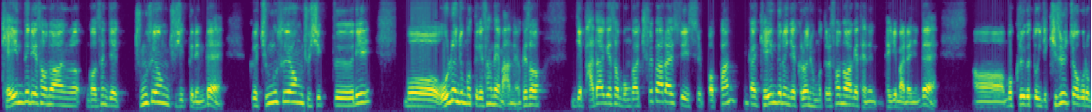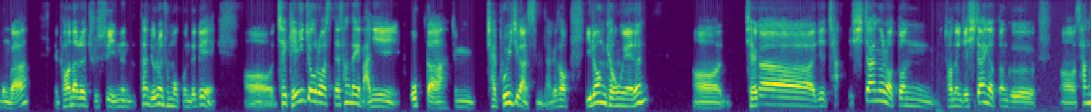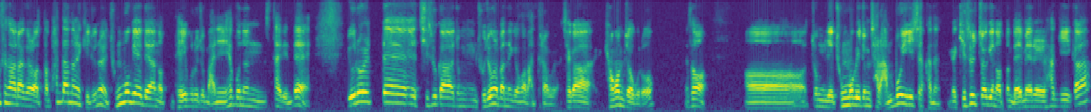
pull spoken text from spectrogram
개인들이 선호한 것은 이제 중소형 주식들인데 그 중소형 주식들이 뭐 오르는 종목들이 상당히 많아요. 그래서 이제 바닥에서 뭔가 출발할 수 있을 법한 그러니까 개인들은 이제 그런 종목들을 선호하게 되는 되기 마련인데 어 뭐 그리고 또 이제 기술적으로 뭔가 변화를 줄 수 있는 듯한 이런 종목군들이 어, 제 개인적으로 봤을 때 상당히 많이 없다. 지금 잘 보이지가 않습니다. 그래서 이런 경우에는, 어, 제가 이제 자, 시장을 어떤, 저는 이제 시장의 어떤 그, 어, 상승 하락을 어떤 판단하는 기준을 종목에 대한 어떤 대입으로 좀 많이 해보는 스타일인데, 요럴 때 지수가 좀 조정을 받는 경우가 많더라고요. 제가 경험적으로. 그래서, 어, 좀 이제 종목이 좀 잘 안 보이기 시작하는, 그러니까 기술적인 어떤 매매를 하기가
